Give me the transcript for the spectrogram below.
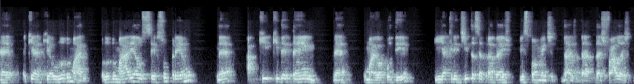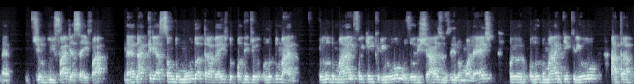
É, que é que é o Lodumare. O Lodumare é o ser supremo, né? Que, que detém, né? O maior poder e acredita-se através, principalmente, das, das falas né, de, do Ifá, de Aceifá, né, na criação do mundo através do poder de Olodumare. O Olodumare foi quem criou os orixás, os iromolés, foi o Olodumare que criou a,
